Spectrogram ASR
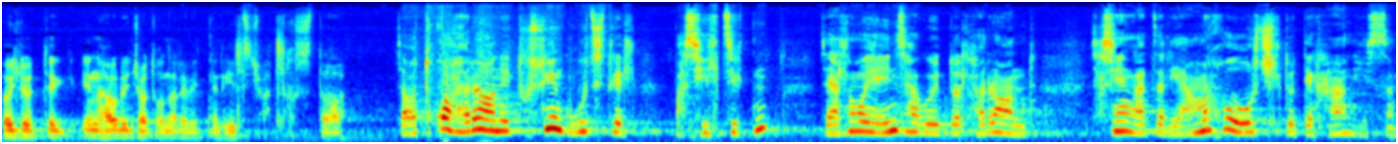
хуулиудыг энэ хаврын чуулганаараа бид нэр хилцэж батлах ёстой. За удахгүй 20 оны төсвийн гүйцэтгэл бас хилцэгдэнэ. За ялангуяа энэ цаг үед бол 20 онд засгийн газар ямархуу өөрчлөлтүүдийг хаана хийсэн,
